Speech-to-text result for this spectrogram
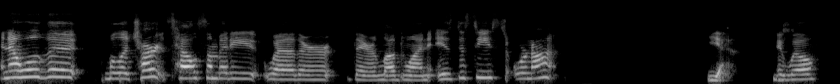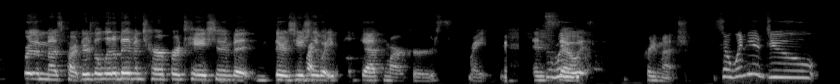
And now, will the will a chart tell somebody whether their loved one is deceased or not? Yeah, It will. For the most part. There's a little bit of interpretation, but there's usually Right. what you call death markers. Right. And So so, when- it's pretty much. So when you do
